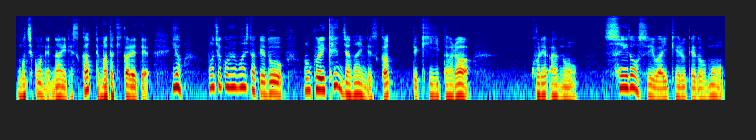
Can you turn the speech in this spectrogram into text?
持ち込んでないですかってまた聞かれて、いや、持ち込みましたけど、これいけんじゃないんですかって聞いたら、これあの、水道水はいけるけども、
